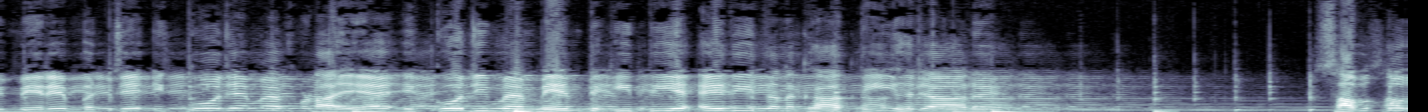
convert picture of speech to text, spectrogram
ਵੀ ਮੇਰੇ ਬੱਚੇ ਇੱਕੋ ਜੇ ਮੈਂ ਪੜ੍ਹਾਏ ਐ ਇੱਕੋ ਜੀ ਮੈਂ ਮਿਹਨਤ ਕੀਤੀ ਐ ਇਹਦੀ ਤਨਖਾਹ 30000 ਹੈ। ਸਭ ਤੋਂ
